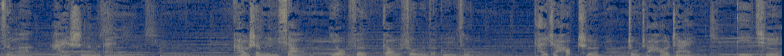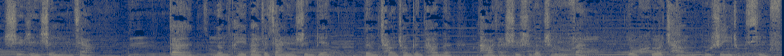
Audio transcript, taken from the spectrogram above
怎么还是那么单一？考上名校，有份高收入的工作，开着好车，住着豪宅，的确是人生赢家。但能陪伴在家人身边，能常常跟他们踏踏实实的吃顿饭，又何尝不是一种幸福？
